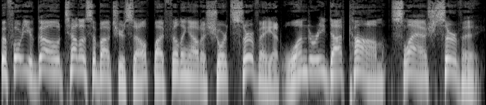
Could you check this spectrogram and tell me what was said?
Before you go, tell us about yourself by filling out a short survey at wondery.com/survey.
